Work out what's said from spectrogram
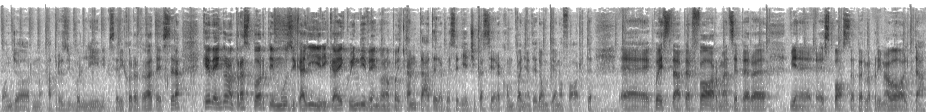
buongiorno, ha preso i bollini, si è ricordato la tessera, che vengono trasporti in musica lirica e quindi vengono poi cantate da queste 10 cassiere accompagnate da un pianoforte. Eh, questa performance per- viene esposta per la prima volta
